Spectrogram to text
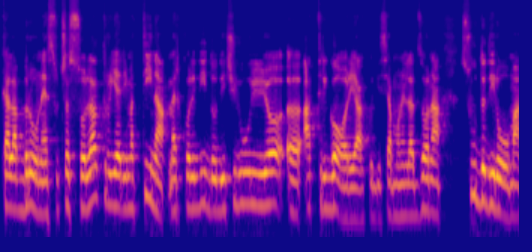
calabrone. È successo l'altro ieri mattina, mercoledì 12 luglio, eh, a Trigoria, quindi siamo nella zona sud di Roma.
